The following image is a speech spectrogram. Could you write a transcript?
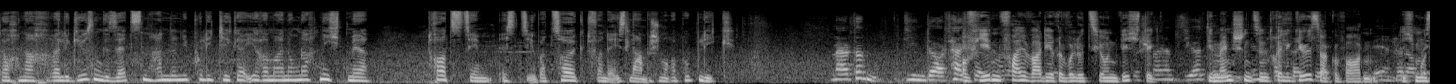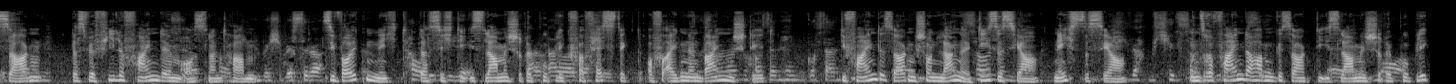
doch nach religiösen Gesetzen handeln die Politiker ihrer Meinung nach nicht mehr. Trotzdem ist sie überzeugt von der Islamischen Republik. Auf jeden Fall war die Revolution wichtig. Die Menschen sind religiöser geworden. Ich muss sagen, dass wir viele Feinde im Ausland haben. Sie wollten nicht, dass sich die Islamische Republik verfestigt, auf eigenen Beinen steht. Die Feinde sagen schon lange, dieses Jahr, nächstes Jahr. Unsere Feinde haben gesagt, die Islamische Republik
